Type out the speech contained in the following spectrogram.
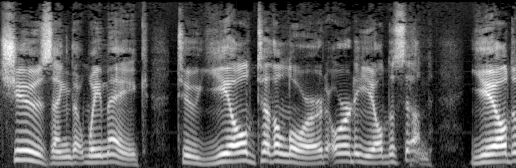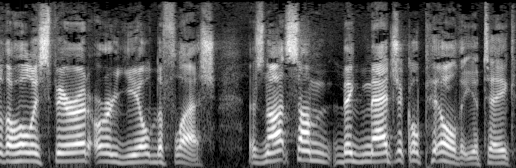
choosing that we make to yield to the Lord or to yield to sin. Yield to the Holy Spirit or yield to flesh. There's not some big magical pill that you take,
